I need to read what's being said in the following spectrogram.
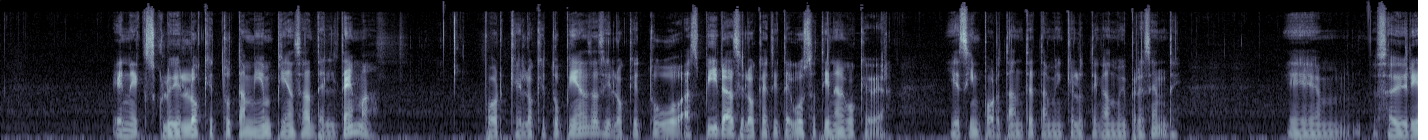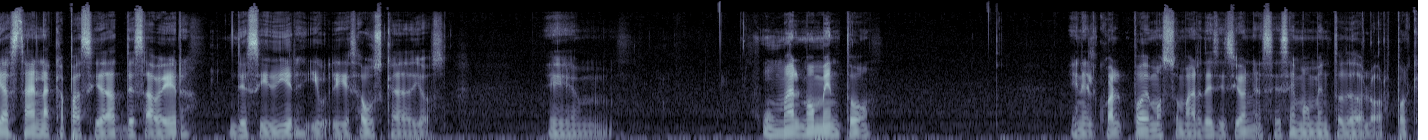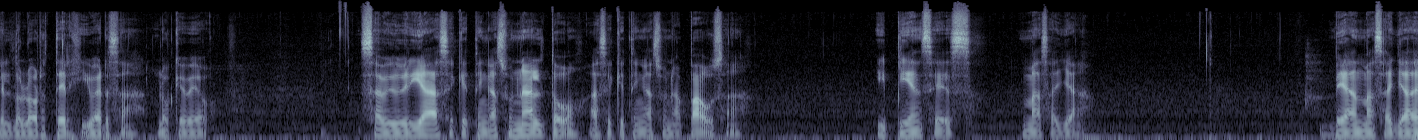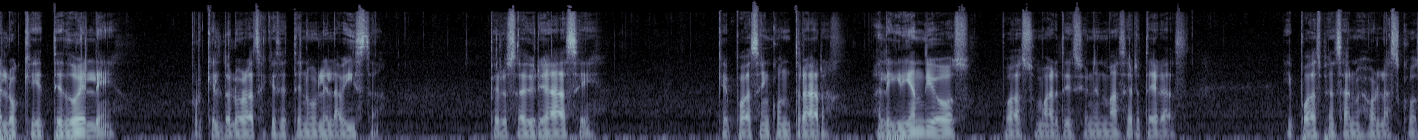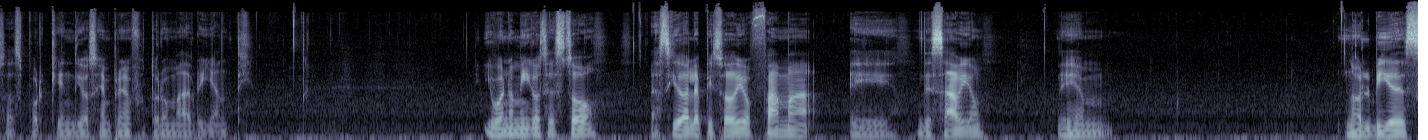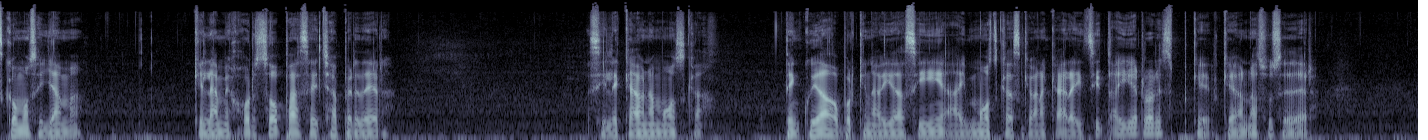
en excluir lo que tú también piensas del tema. Porque lo que tú piensas y lo que tú aspiras y lo que a ti te gusta tiene algo que ver. Y es importante también que lo tengas muy presente. Em, sabiduría está en la capacidad de saber decidir y, esa búsqueda de Dios. Em, un mal momento en el cual podemos tomar decisiones ese momento de dolor, porque el dolor tergiversa lo que veo. Sabiduría hace que tengas un alto, hace que tengas una pausa y pienses más allá. Vean más allá de lo que te duele, porque el dolor hace que se te nuble la vista. Pero sabiduría hace que puedas encontrar alegría en Dios, puedas tomar decisiones más certeras y puedas pensar mejor las cosas, porque en Dios siempre hay un futuro más brillante. Y bueno amigos, esto ha sido el episodio Fama eh, de Sabio. Em, no olvides cómo se llama, que la mejor sopa se echa a perder si le cae una mosca. Ten cuidado porque en la vida sí hay moscas que van a caer. Sí, hay errores que, que van a suceder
